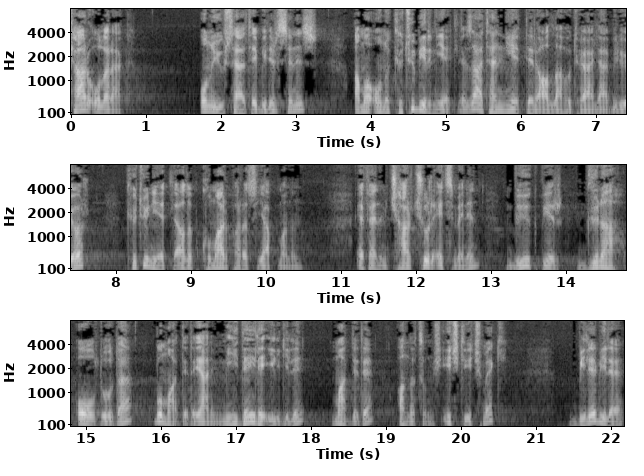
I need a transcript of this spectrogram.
kar olarak onu yükseltebilirsiniz ama onu kötü bir niyetle zaten niyetleri Allahu Teala biliyor. Kötü niyetle alıp kumar parası yapmanın efendim çarçur etmenin büyük bir günah olduğu da bu maddede yani mide ile ilgili maddede anlatılmış. İçki içmek, bile bile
